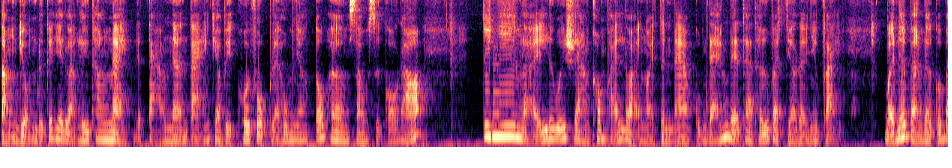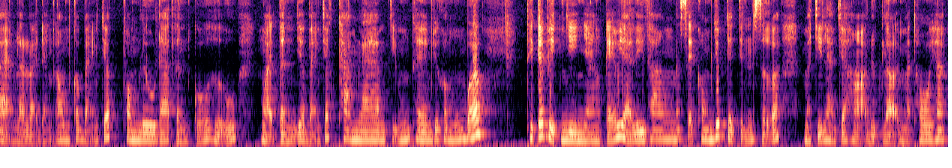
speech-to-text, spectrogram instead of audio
tận dụng được cái giai đoạn ly thân này để tạo nền tảng cho việc khôi phục lại hôn nhân tốt hơn sau sự cố đó. Tuy nhiên là hãy lưu ý rằng không phải loại ngoại tình nào cũng đáng để tha thứ và chờ đợi như vậy. Bởi nếu bạn đời của bạn là loại đàn ông có bản chất phong lưu đa tình cố hữu, ngoại tình do bản chất tham lam, chỉ muốn thêm chứ không muốn bớt thì cái việc nhì nhằn kéo dài ly thân nó sẽ không giúp cho chỉnh sửa mà chỉ làm cho họ được lợi mà thôi ha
